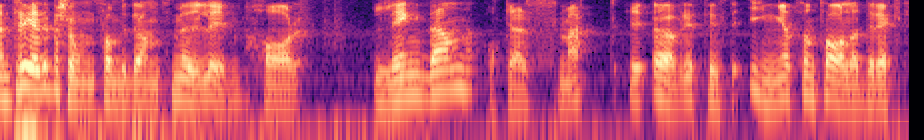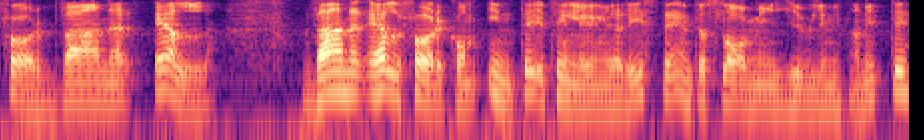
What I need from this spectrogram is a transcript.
En tredje person som bedömts möjlig har längden och är smärt. I övrigt finns det inget som talar direkt för Werner L. Werner L förekom inte i tillgängliga register enligt slagning i juli 1990.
